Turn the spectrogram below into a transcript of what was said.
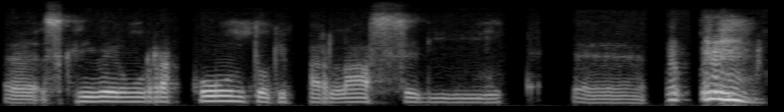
eh, scrivere un racconto che parlasse di, eh,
